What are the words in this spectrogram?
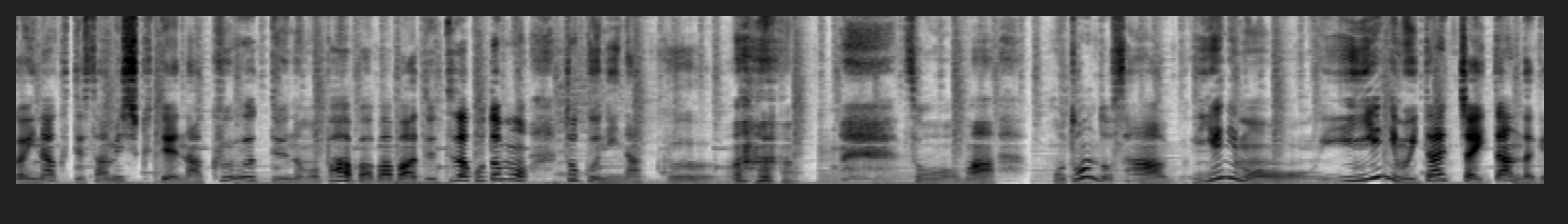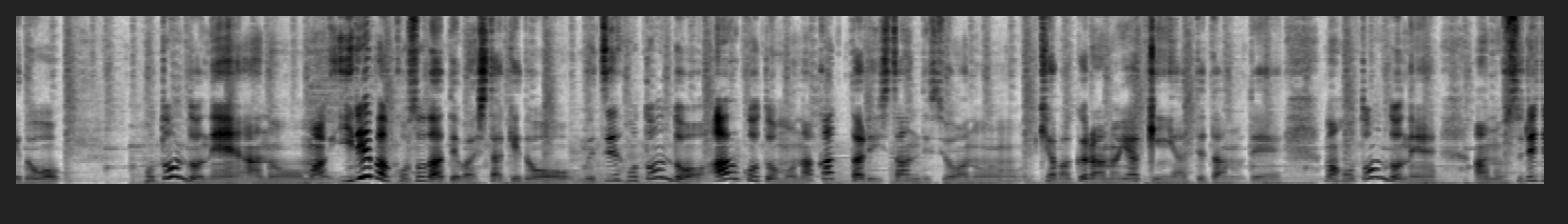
がいなくて寂しくて泣くっていうのもパパパパって言ってたことも特になく。そうまあほとんどさ家にも家にもいたっちゃいたんだけどほとんどねあのまあいれば子育てはしたけど別にほとんど会うこともなかったりしたんですよ。あのキャバクラの夜勤やってたので。まあほとんどねあのすれ違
